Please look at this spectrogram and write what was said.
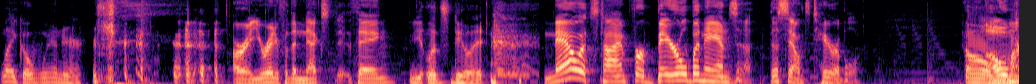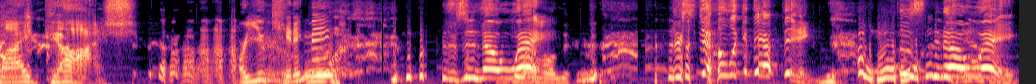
like a winner. All right, you ready for the next thing? Yeah, Let's do it. Now it's time for Barrel Bonanza. This sounds terrible. Oh, Oh my gosh. Are you kidding me? There's no way. There's no look at that thing. There's no way.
